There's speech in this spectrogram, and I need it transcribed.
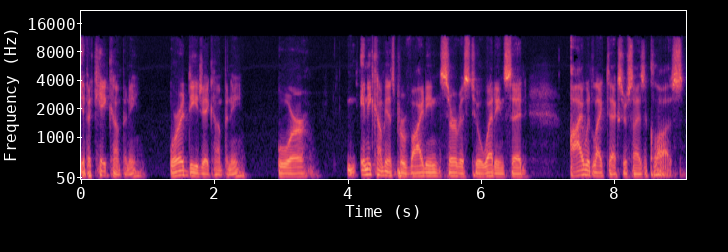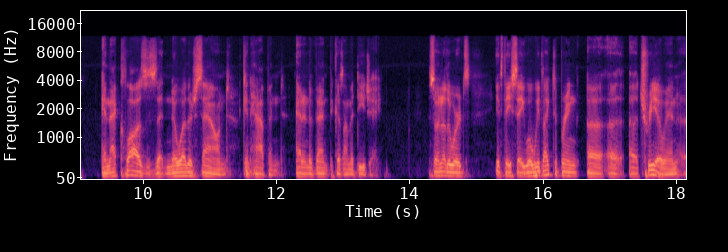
if a cake company or a DJ company or any company that's providing service to a wedding said, I would like to exercise a clause. And that clause is that no other sound can happen at an event because I'm a DJ. So, in other words, if they say, well, we'd like to bring a, a, a trio in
